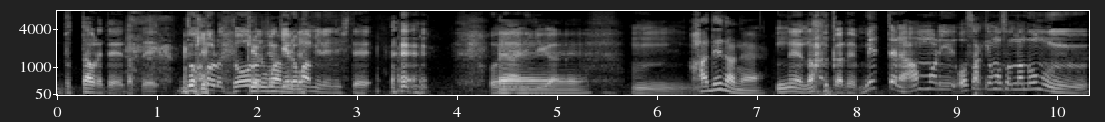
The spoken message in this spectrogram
ぶっ倒れて、だって、道路、道路中ゲロまみれにして、親兄貴が。えうん。ー、。派手だね。ねなんかね、めったにあんまりお酒もそんな飲む、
